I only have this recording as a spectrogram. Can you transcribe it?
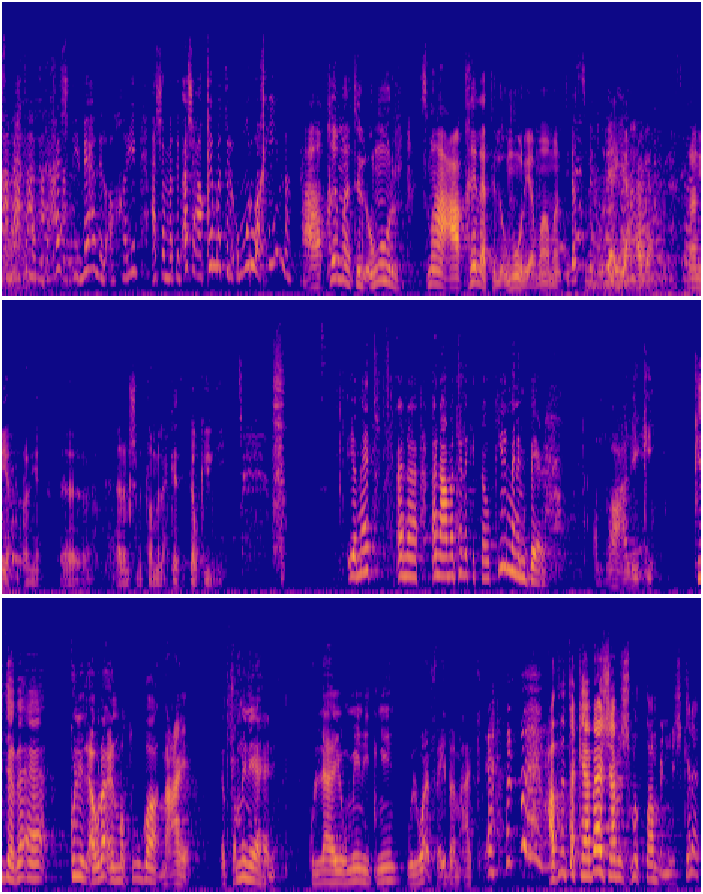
سمحت ما تتدخلش في مهن الآخرين عشان ما تبقاش عاقمة الأمور وخيمة. عاقمة الأمور؟ اسمها عاقلة الأمور يا ماما. أنت بس بتقولي أي حاجة. رانيا رانيا آه أنا مش مطمن لحكاية التوكيل دي. يا ماتر أنا أنا عملت لك التوكيل من امبارح. الله عليكي. كده بقى كل الأوراق المطلوبة معايا. اطمني يا هانم. كلها يومين اتنين والوقف هيبقى معاكي حضرتك يا باشا مش مطمن مش كده؟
